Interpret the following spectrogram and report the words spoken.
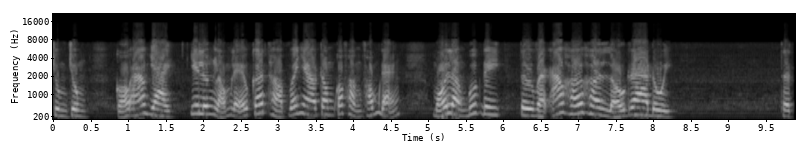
trùng trùng, cổ áo dài, dây lưng lỏng lẻo kết hợp với nhau trong có phần phóng đảng. Mỗi lần bước đi, từ vạt áo hớ hên lộ ra đùi. Thịt,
